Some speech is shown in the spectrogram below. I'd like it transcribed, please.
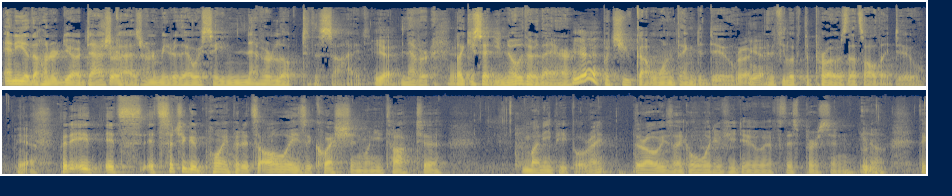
any of the hundred yard dash Sure. guys, hundred meter, they always say you never look to the side. Yeah. never. Like you said, you know they're there. Yeah. but you've got one thing to do. Right. Yeah. And if you look at the pros, that's all they do. Yeah, But it, it's it's such a good point. But it's always a question when you talk to money people, right? They're always like, "Oh, what if you do if this person, you know, the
